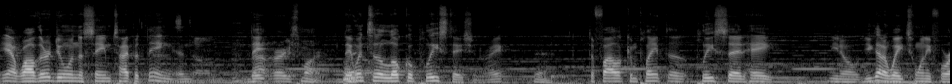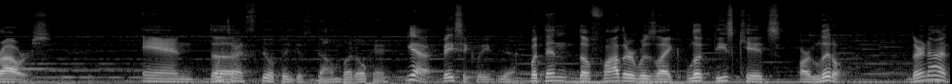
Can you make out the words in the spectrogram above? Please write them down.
Yeah, while they're doing the same type of thing, and they Not very smart. they but- went to the local police station, right? Yeah. to file a complaint. The police said, "Hey, you know, you got to wait 24 hours." And the Which I still think is dumb, but okay. yeah, basically. Yeah. But then the father was like, "Look, these kids are little. They're not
